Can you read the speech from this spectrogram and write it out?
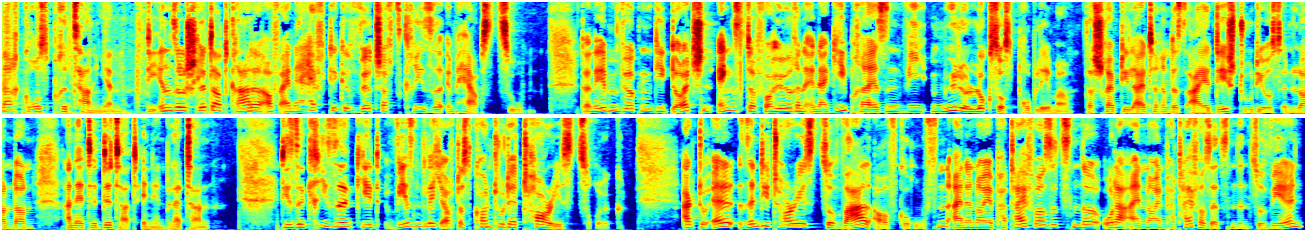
Wir nach Großbritannien. Die Insel schlittert gerade auf eine heftige Wirtschaftskrise im Herbst zu. Daneben wirken die deutschen Ängste vor höheren Energiepreisen wie müde Luxusprobleme. Das schreibt die Leiterin des ARD-Studios in London, Annette Dittert, in den Blättern. Diese Krise geht wesentlich auf das Konto der Tories zurück. Aktuell sind die Tories zur Wahl aufgerufen, eine neue Parteivorsitzende oder einen neuen Parteivorsitzenden zu wählen,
